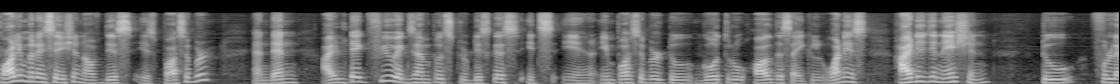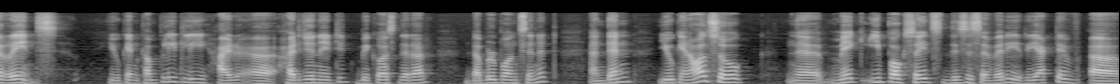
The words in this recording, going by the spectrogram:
polymerization of this is possible. And then I will take few examples to discuss. It is uh, impossible to go through all the cycle. One is hydrogenation to fullerenes you can completely uh, hydrogenate it because there are double bonds in it. And then you can also uh, make epoxides. This is a very reactive uh,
